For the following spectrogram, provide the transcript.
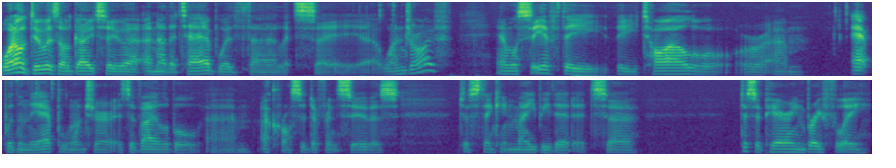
What I'll do is I'll go to uh, another tab with uh, let's say uh, OneDrive and we'll see if the the tile or, or um, app within the app launcher is available um, across a different service. Just thinking maybe that it's uh, disappearing briefly.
